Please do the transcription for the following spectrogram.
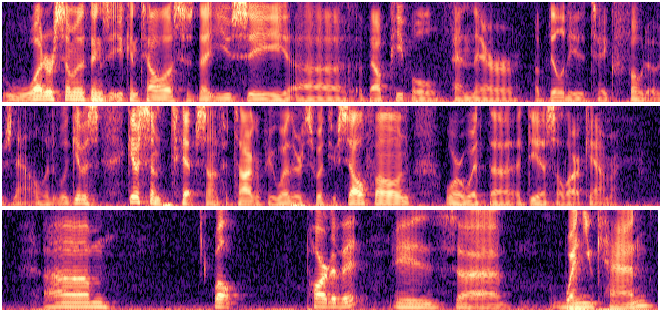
what are some of the things that you can tell us that you see uh, about people and their ability to take photos now? Would, would give us give us some tips on photography, whether it's with your cell phone or with uh, a DSLR camera. Um, well, part of it is uh, when you can.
